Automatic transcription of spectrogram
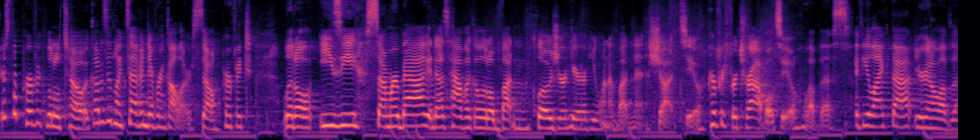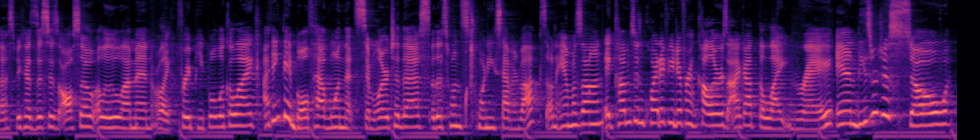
Just the perfect little tote. It comes in like seven different colors, so perfect little easy summer bag. It does have like a little button closure here if you wanna button it shut too. Perfect for travel too, love this. If you like that, you're gonna love this because this is also a Lululemon or like Free People look-alike. I think they both have one that's similar to this, but this one's 27 bucks on Amazon. It comes in quite a few different colors. I got the light gray and these are just so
